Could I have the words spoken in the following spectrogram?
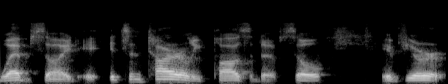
website, it, it's entirely positive. So if you're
